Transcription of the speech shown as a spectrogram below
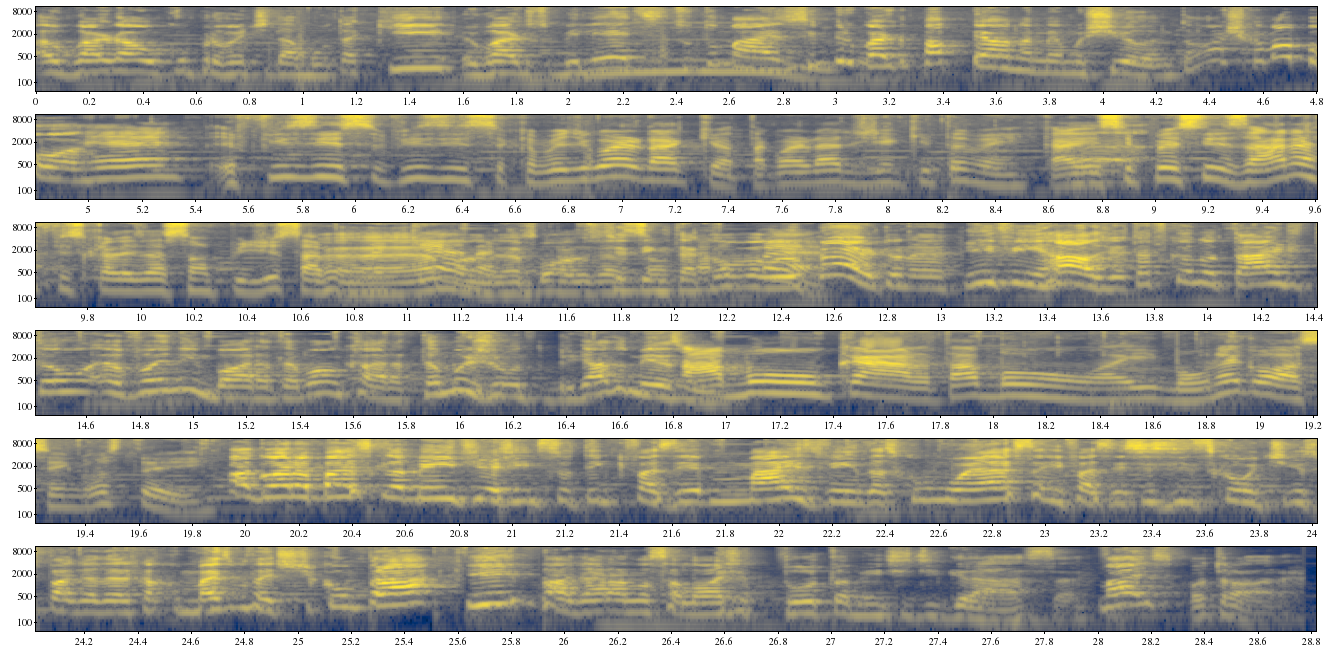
eu guardo o comprovante da multa aqui, eu guardo os bilhetes e tudo mais. Eu sempre guardo papel na minha mochila. Então, acho que é uma boa. É, eu fiz isso, fiz isso. Acabei de guardar aqui, ó. Tá guardadinho aqui também. Aí, se precisar, né? Fiscalização pedir, sabe como é que é, mano, né? é bom. Você tem que estar tá com o bagulho perto, né? Enfim, House, já tá ficando tarde, então eu vou indo embora, tá bom, cara? Tamo junto. Obrigado mesmo. Tá bom, cara, tá bom. Aí, bom negócio, hein? Gostei. Agora, basicamente, a gente só tem que fazer mais vendas como essa e fazer esses descontinhos pra galera ficar com mais vontade de comprar e pagar a nossa loja totalmente de graça. Mas, outra hora.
